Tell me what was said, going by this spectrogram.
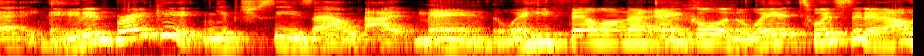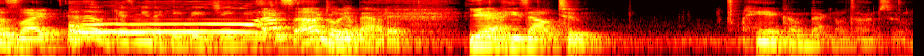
Hey, He didn't break it. yeah, but you see, he's out. I man, the way he fell on that ankle and the way it twisted, and I was like, it gives me the heebie-jeebies That's ugly. about it. Yeah, he's out too. He ain't coming back no time soon.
